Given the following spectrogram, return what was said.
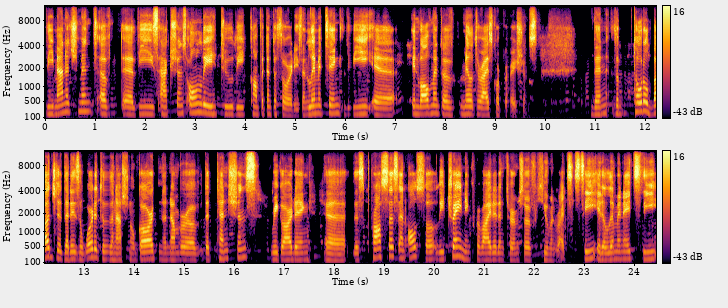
the management of uh, these actions only to the competent authorities and limiting the uh, involvement of militarized corporations. Then the total budget that is awarded to the National Guard and the number of detentions regarding uh, this process and also the training provided in terms of human rights. C, it eliminates the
